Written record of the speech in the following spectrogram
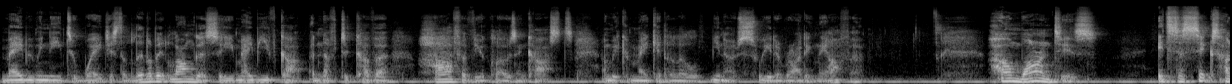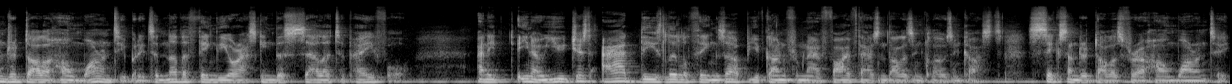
maybe we need to wait just a little bit longer so you maybe you've got enough to cover half of your closing costs and we can make it a little, you know, sweeter writing the offer. Home warranties. It's a $600 home warranty, but it's another thing that you're asking the seller to pay for. And it, you know, you just add these little things up. You've gone from now five thousand dollars in closing costs, six hundred dollars for a home warranty.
